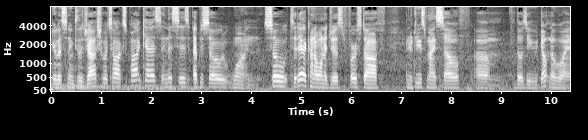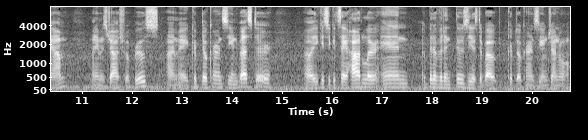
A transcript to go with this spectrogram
You're listening to the Joshua Talks podcast, and this is episode one. So, today I kind of want to just first off introduce myself. Um, for those of you who don't know who I am, my name is Joshua Bruce. I'm a cryptocurrency investor, uh, I guess you could say hodler, and a bit of an enthusiast about cryptocurrency in general.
